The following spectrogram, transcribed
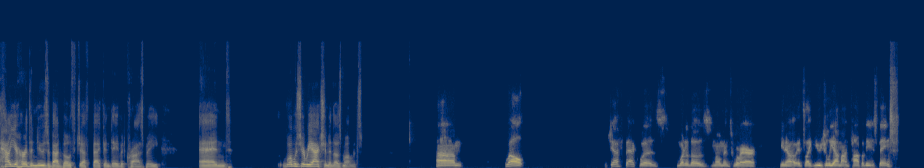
how you heard the news about both Jeff Beck and David Crosby, and what was your reaction in those moments? Um, well, Jeff Beck was one of those moments where, you know, it's like usually I'm on top of these things,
